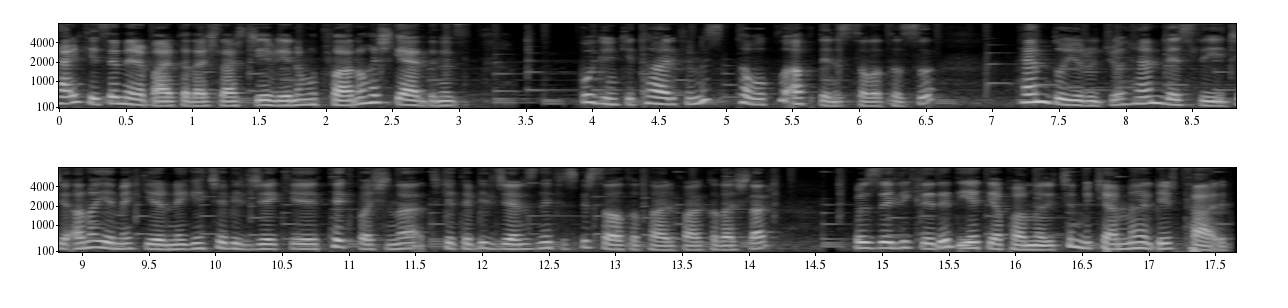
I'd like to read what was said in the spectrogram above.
Herkese merhaba arkadaşlar. Cevriye'nin mutfağına hoş geldiniz. Bugünkü tarifimiz tavuklu Akdeniz salatası. Hem doyurucu hem besleyici ana yemek yerine geçebilecek e, tek başına tüketebileceğiniz nefis bir salata tarifi arkadaşlar. Özellikle de diyet yapanlar için mükemmel bir tarif.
